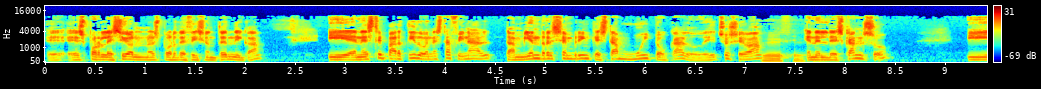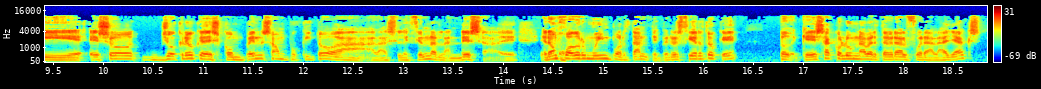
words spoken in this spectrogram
eh, es por lesión, no es por decisión técnica. Y en este partido, en esta final, también Resenbrink está muy tocado. De hecho, se va Sí, sí. en el descanso. Y eso yo creo que descompensa un poquito a, a la selección neerlandesa. Eh, era un jugador muy importante, pero es cierto que, que esa columna vertebral fuera el Ajax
